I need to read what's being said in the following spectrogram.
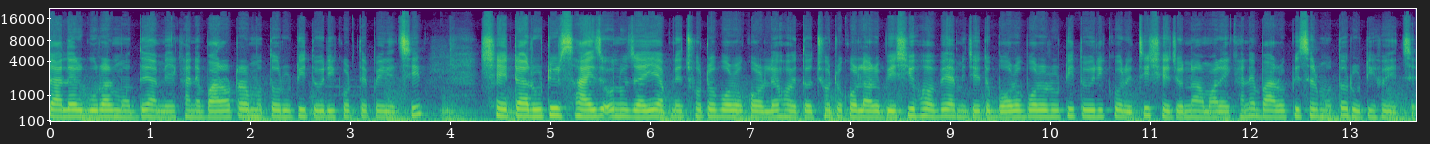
চালের গুঁড়ার মধ্যে আমি এখানে বারোটার মতো রুটি তৈরি করতে পেরেছি। সেটা রুটির সাইজ অনুযায়ী আপনি ছোট বড় করলে হয়তো ছোট করলে আরও বেশি হবে। আমি যেহেতু বড় বড় রুটি তৈরি করেছি, সেজন্য আমার এখানে বারো পিসের মতো রুটি হয়েছে।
